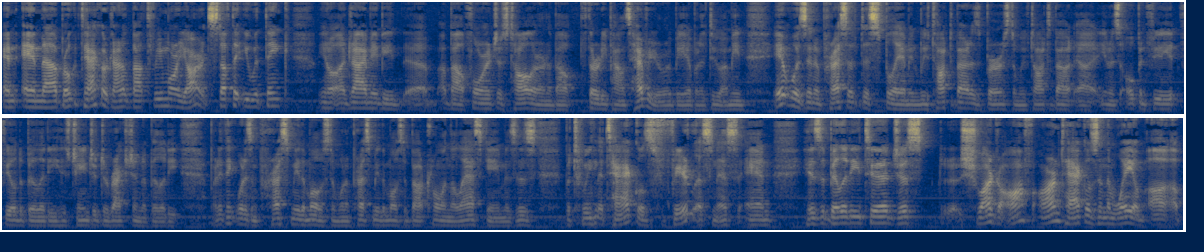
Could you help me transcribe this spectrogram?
and and uh, broke a tackle, got about three more yards. Stuff that you would think you know, a guy maybe uh, about four inches taller and about 30 pounds heavier would be able to do. I mean, it was an impressive display. I mean, we've talked about his burst and we've talked about, uh, you know, his open field ability, his change of direction ability. But I think what has impressed me the most and what impressed me the most about Cohen the last game is his between the tackles fearlessness and his ability to just shrug off arm tackles in the way a, a,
